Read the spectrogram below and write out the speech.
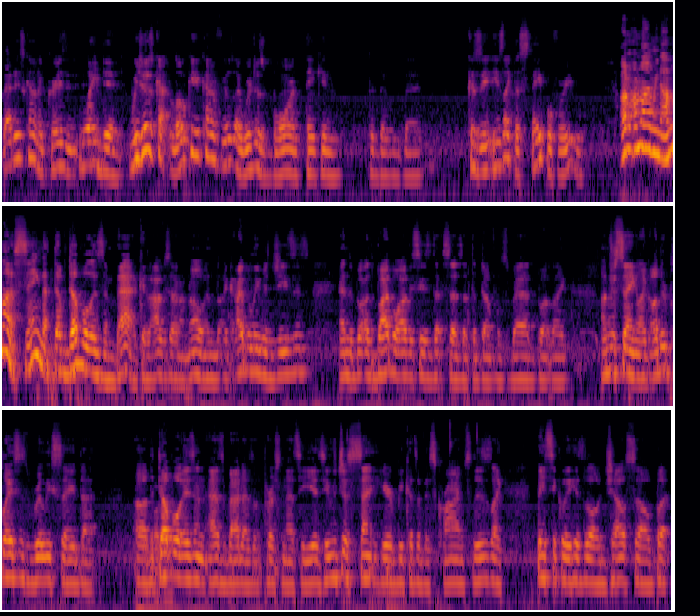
that is kind of crazy. what he did. We just kind Loki. It kind of feels like we're just born thinking the devil's bad, because he's like the staple for evil. I'm, I'm not, I mean, I'm not saying that the devil isn't bad because obviously I don't know, and like I believe in Jesus, and the, the Bible obviously is that says that the devil's bad, but like I'm just saying like other places really say that uh, the Okay. devil isn't as bad as a person as he is. He was just sent here because of his crimes. So this is like basically his little jail cell. But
